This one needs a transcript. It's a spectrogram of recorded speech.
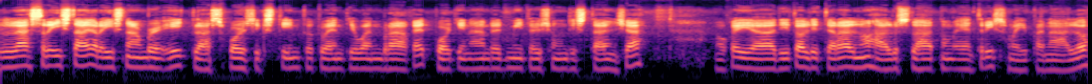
last race tayo, race number 8, class 4, 16 to 21 bracket, 1400 meters yung distansya. Okay, uh, dito literal, no, halos lahat ng entries may panalo.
